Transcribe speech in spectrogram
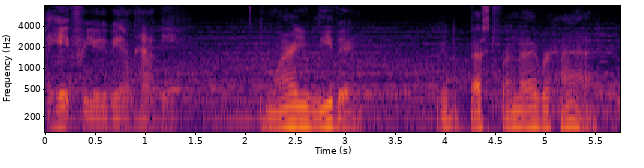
I hate for you to be unhappy. Then why are you leaving? You're the best friend I ever had.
